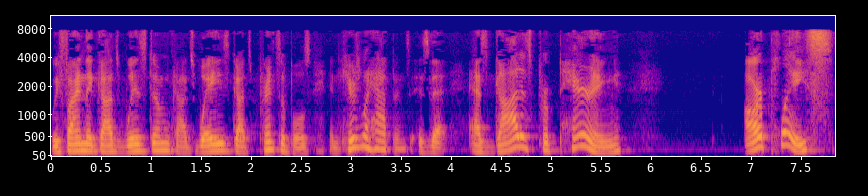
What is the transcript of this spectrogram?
We find that God's wisdom, God's ways, God's principles, and here's what happens is that as God is preparing our place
